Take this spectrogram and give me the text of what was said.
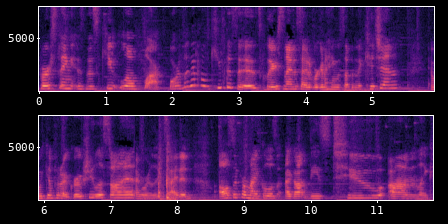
First thing is this cute little blackboard. Look at how cute this is. Clarice and I decided we're gonna hang this up in the kitchen and we can put our grocery list on it. I'm really excited. Also from Michaels, I got these two um, like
